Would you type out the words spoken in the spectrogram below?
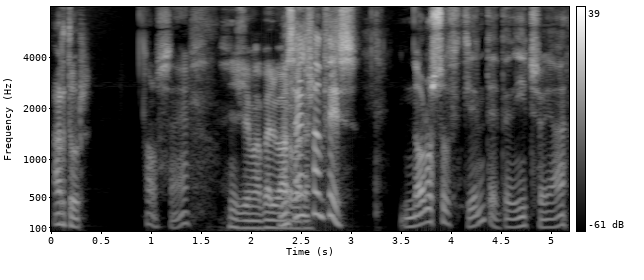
Arthur? No lo sé. Je ¿No sabes francés? No lo suficiente, te he dicho ya.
